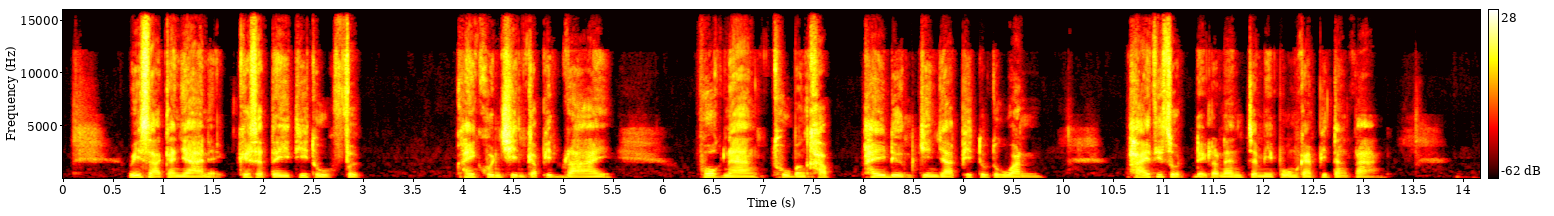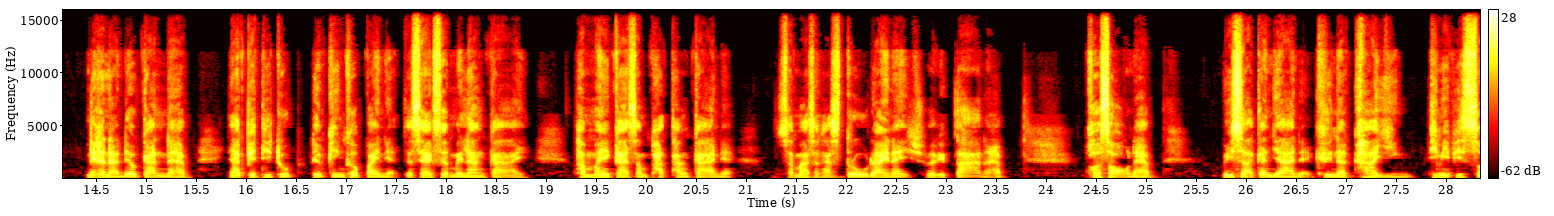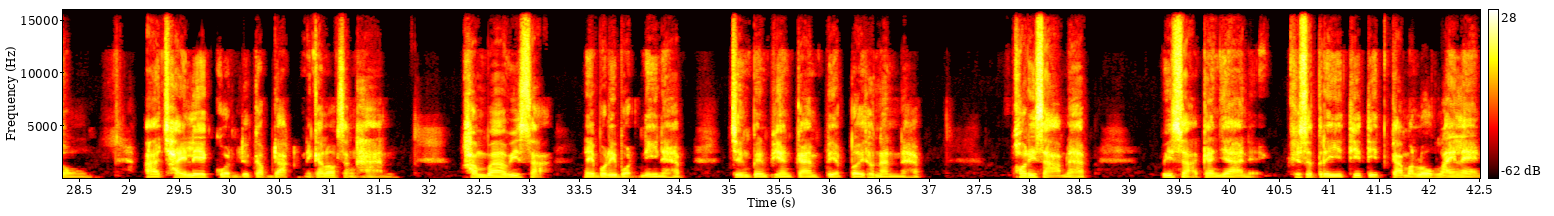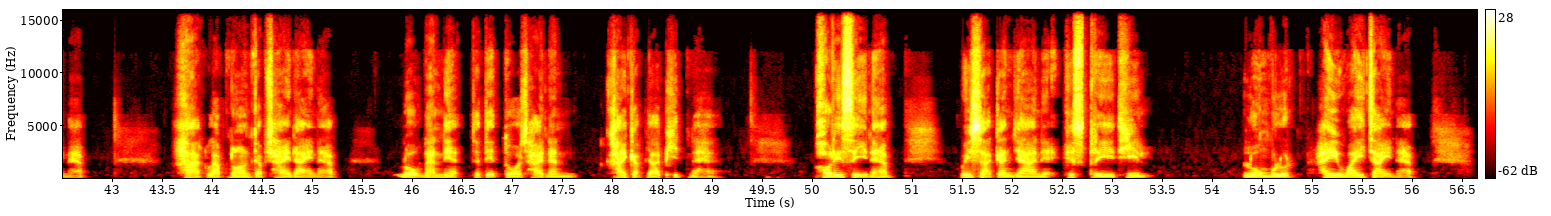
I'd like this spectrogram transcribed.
วิสากัญญาเนี่ยคือสตรีที่ถูกฝึก ให้คุ้นชินกับพิษร้าย พวกนางถูกบังคับให้ดื่มกินยาพิษทุกๆวัน ท้ายที่สุดเด็กเหล่านั้นจะมีภูมิคุ้มกันพิษต่างๆ ในขณะเดียวกันนะครับ ยาพิษที่ถูกดื่มกินเข้าไปเนี่ยจะแทรกซึมในร่างกายทำให้การสัมผัสทางการเนี่ยสามารถสังหารศัตรูได้ในช่วยพริบตานะครับ ข้อ2นะครับวิสากัญญาเนี่ยคือนักฆ่าหญิงที่มีพิษสง อาจใช้เลขกลหรือกับดักในการรอบสังหารคำว่าวิสาในบริบทนี้นะครับ จึงเป็นเพียงการเปรียบเปยเท่านั้นนะครับ ข้อที่3นะครับ วิสากัญญาเนี่ยคือสตรีที่ติดกรรมโรคร้ายแรงนะครับ หากหลับนอนกับชายใดนะครับโรคนั้นเนี่ยจะติดตัวชายนั้นคล้ายกับยาพิษนะฮะข้อที่4นะครับ วิสากัญญาเนี่ยคือสตรีที่ลวงบุรุษให้ไว้ใจนะครับ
